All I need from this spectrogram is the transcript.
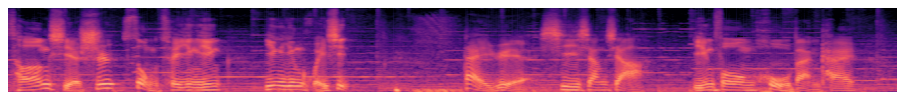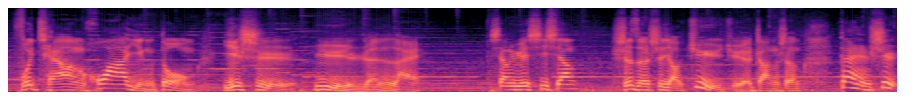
曾写诗送崔莺莺，莺莺回信：“待月西厢下。”迎风户半开，扶墙花影动，疑是玉人来。相约西厢，实则是要拒绝张生，但是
